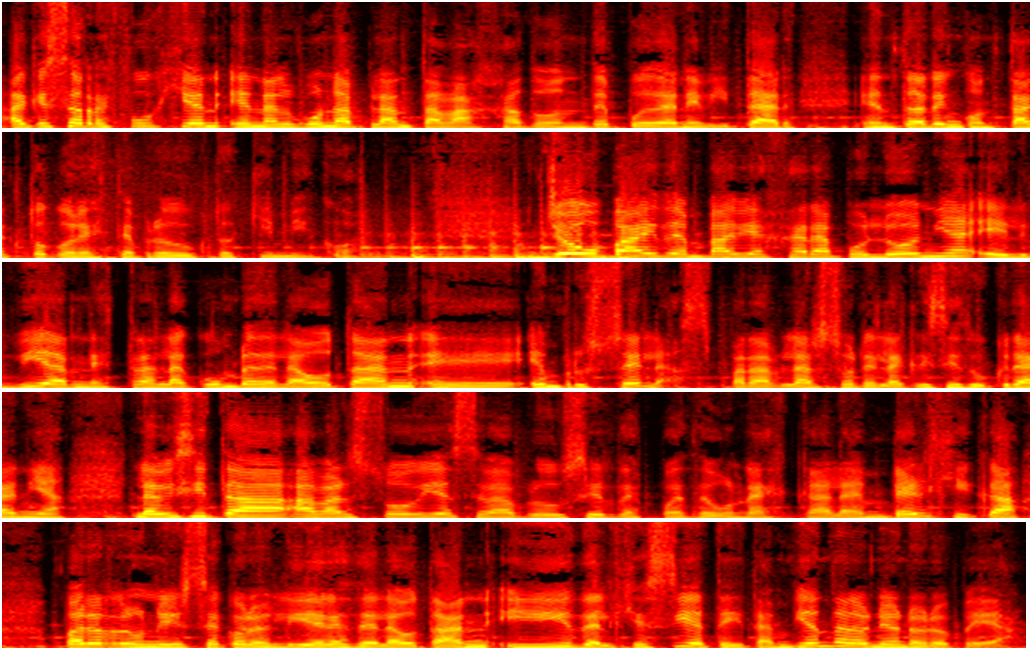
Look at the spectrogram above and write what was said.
a que se refugien en alguna planta baja donde puedan evitar entrar en contacto con este producto químico. Joe Biden va a viajar a Polonia el viernes tras la cumbre de la OTAN eh, en Bruselas para hablar sobre la crisis de Ucrania. La visita a Varsovia se va a producir después de una escala en Bélgica para reunirse con los líderes de la OTAN y del G7 y también de la Unión Europea.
